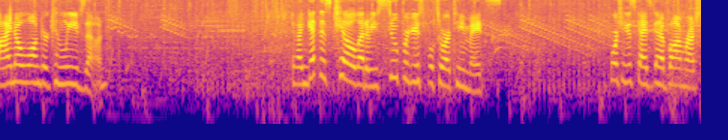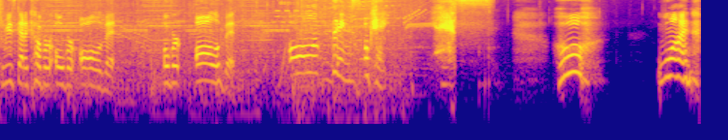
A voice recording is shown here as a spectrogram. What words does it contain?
I no longer can leave zone. If I can get this kill, that'd be super useful to our teammates. Fortunately, this guy's gonna bomb rush, so we just gotta cover over all of it. Over all of it. All of things. Okay. Yes. Oh. One.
